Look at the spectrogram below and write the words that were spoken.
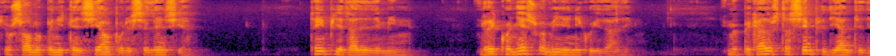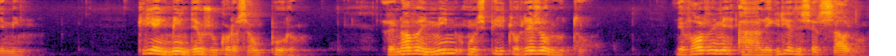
que é o salmo penitencial por excelência. Tem piedade de mim. Reconheço a minha iniquidade. E meu pecado está sempre diante de mim. Cria em mim, Deus, um coração puro renova em mim um espírito resoluto. Devolve-me a alegria de ser salvo,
